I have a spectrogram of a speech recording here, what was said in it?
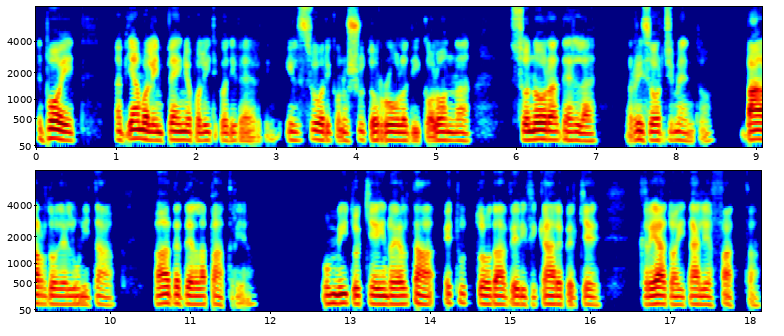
E poi abbiamo l'impegno politico di Verdi, il suo riconosciuto ruolo di colonna sonora del risorgimento, bardo dell'unità, padre della patria. Un mito che in realtà è tutto da verificare perché creato a Italia fatta,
